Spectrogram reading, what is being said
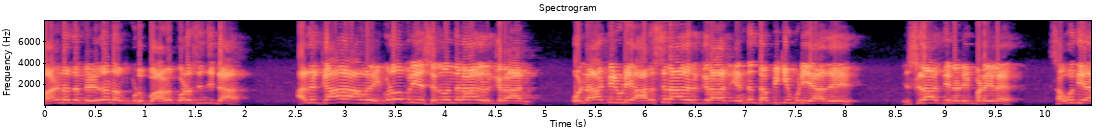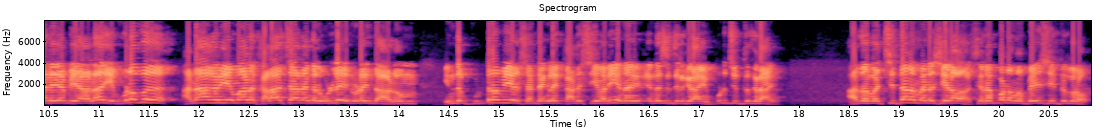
மரண தண்டனை தான் நம்ம கொடுப்போம். அவன் கொலை செஞ்சுட்டான். அதுக்காக அவன் இவ்வளோ பெரிய செல்வந்தனாக இருக்கிறான். ஒரு நாட்டினுடைய அரசனாக இருக்கிறான் என்று தப்பிக்க முடியாது. இஸ்லாத்தின் அடிப்படையில் சவுதி அரேபியாவில் எவ்வளவு அநாகரிகமான கலாச்சாரங்கள் உள்ளே நுழைந்தாலும் இந்த குற்றவியல் சட்டங்களை கடைசி வரை என்ன என்ன செஞ்சிருக்கிறாங்க? பிடிச்சிட்டு இருக்கிறாங்க அதை வச்சு தான் நம்ம என்ன செய்கிறோம் சிறப்பாக நம்ம பேசிகிட்டு இருக்கிறோம்.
